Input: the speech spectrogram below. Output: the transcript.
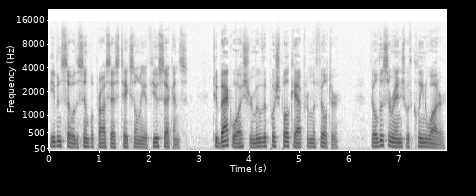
Even so, the simple process takes only a few seconds. To backwash, remove the push-pull cap from the filter. Fill the syringe with clean water.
